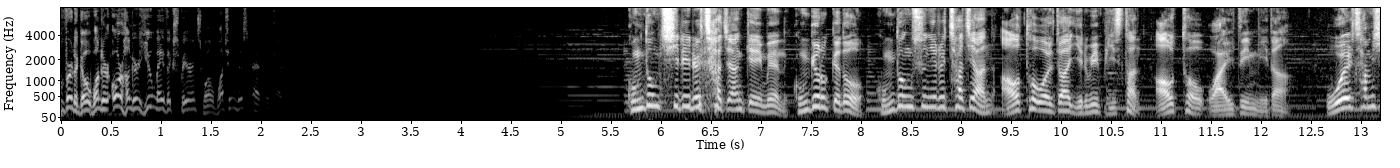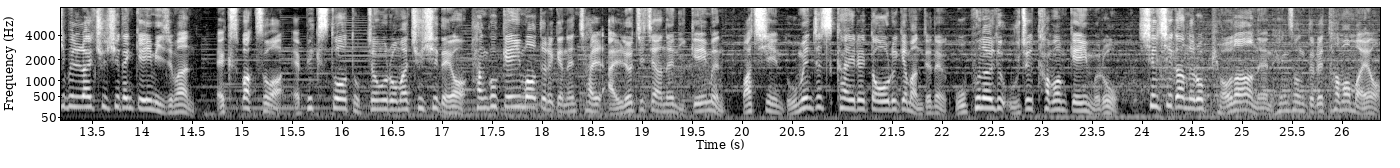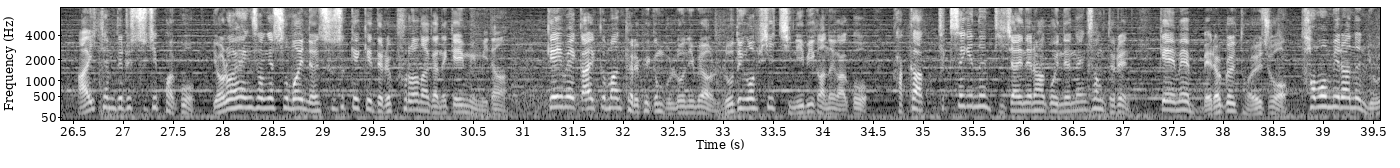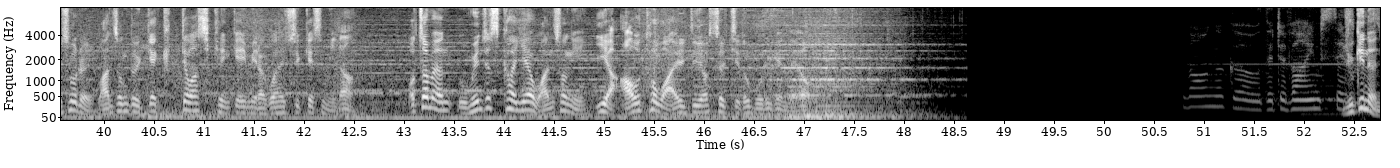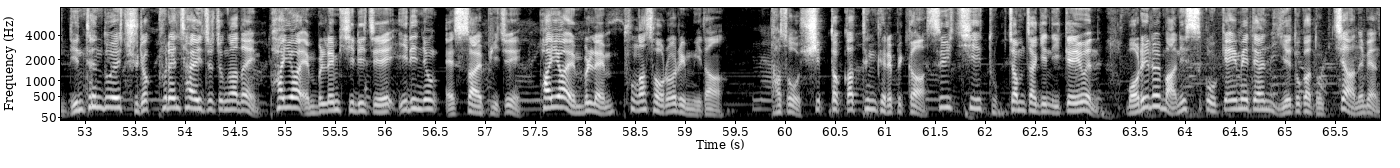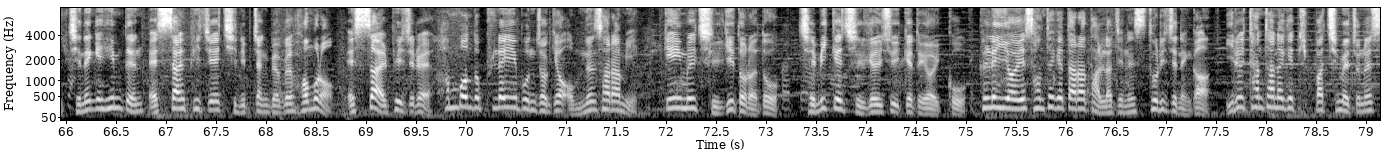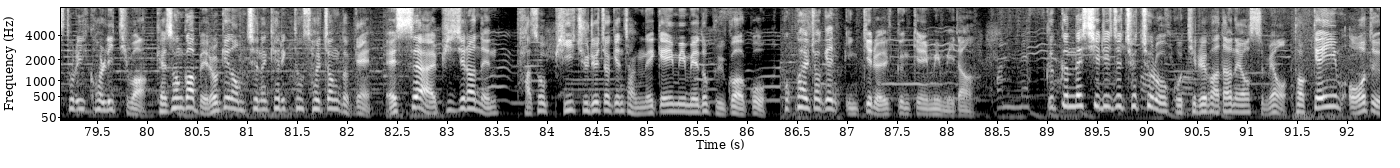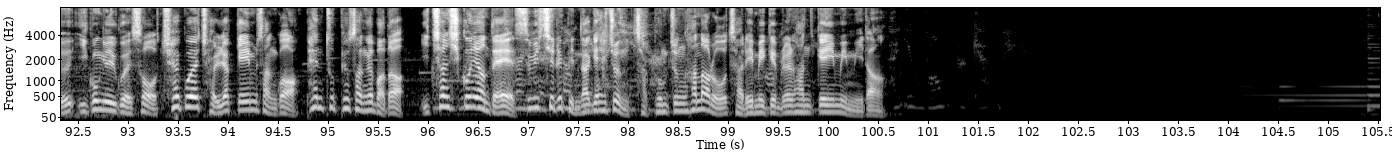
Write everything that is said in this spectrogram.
공동 7위를 차지한 게임은 공교롭게도 공동 순위를 차지한 아우터월드와 이름이 비슷한 아우터 와일드입니다. 5월 30일날 출시된 게임이지만 엑스박스와 에픽스토어 독점으로만 출시되어 한국 게이머들에게는 잘 알려지지 않은 이 게임은 마치 노맨즈 스카이를 떠오르게 만드는 open world 우주 탐험 게임으로 실시간으로 변화하는 행성들을 탐험하여 아이템들을 수집하고 여러 행성에 숨어있는 수수께끼들을 풀어나가는 게임입니다 게임의 깔끔한 그래픽은 물론이며 로딩 없이 진입이 가능하고 각각 특색 있는 디자인을 하고 있는 행성들은 게임의 매력을 더해주어 탐험이라는 요소를 완성도 있게 극대화시킨 게임이라고 할 수 있겠습니다. 어쩌면 노맨즈 스카이의 완성이 이 아우터 와일드였을지도 모르겠네요. 6위는 닌텐도의 주력 프랜차이즈 중 하나인 파이어 엠블렘 시리즈의 1인용 SRPG 파이어 엠블렘 풍화설월입니다 다소 씹덕 같은 그래픽과 스위치 독점작인 이 게임은 머리를 많이 쓰고 게임에 대한 이해도가 높지 않으면 진행이 힘든 SRPG의 진입장벽을 허물어 SRPG를 한 번도 플레이해본 적이 없는 사람이 게임을 즐기더라도 재밌게 즐길 수 있게 되어 있고 플레이어의 선택에 따라 달라지는 스토리 진행과 이를 탄탄하게 뒷받침해주는 스토리 퀄리티와 개성과 매력이 넘치는 캐릭터 설정 덕에 SRPG라는 다소 비주류적인 장르 게임임에도 불구하고 폭발적인 인기를 끈 게임입니다. 끝끝내 시리즈 최초로 GOTY를 받아내었으며 더 게임 어워드 2019에서 최고의 전략 게임상과 팬 투표상을 받아 2019년대에 스위치를 빛나게 해준 작품 중 하나로 자리매김을 한 게임입니다.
